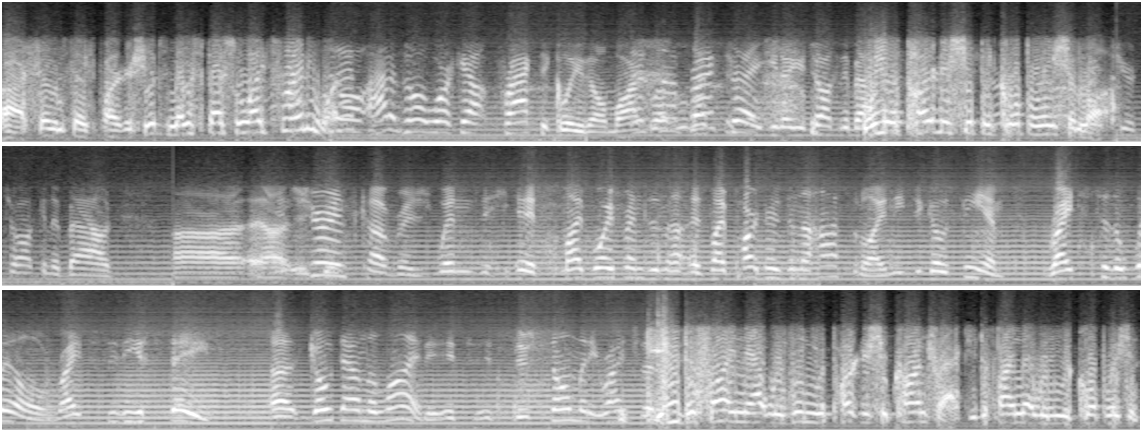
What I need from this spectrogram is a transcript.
uh, same-sex partnerships. No special rights for anyone. Well, how does it all work out practically, though, Mark? That's not Let- Let's practical. say, you know, you're talking about... We have partnership and corporation law. You're talking about... Uh, uh, insurance coverage when if my boyfriend's in the, if my partner's in the hospital, I need to go see him. Rights to the will, rights to the estate. Uh, go down the line. It, it's it's there's so many rights that You define that within your partnership contract. You define that within your corporation.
